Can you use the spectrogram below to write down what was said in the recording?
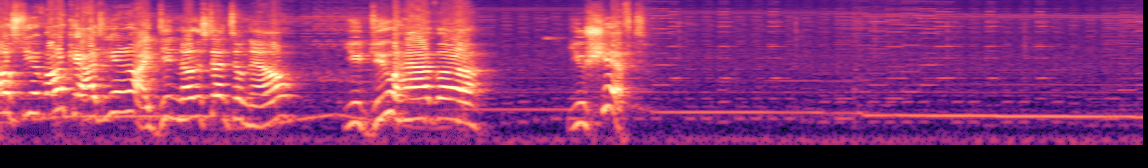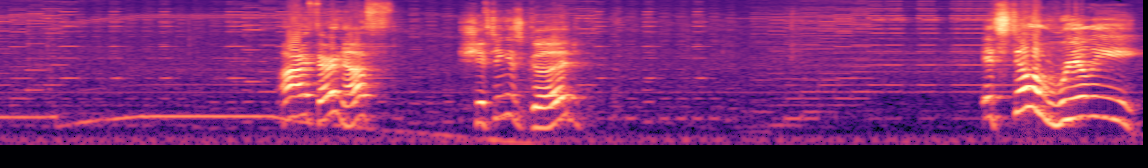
Oh, so you have okay. I you know I didn't notice that until now. You do have uh, you shift. All right, fair enough. Shifting is good. it's still a really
